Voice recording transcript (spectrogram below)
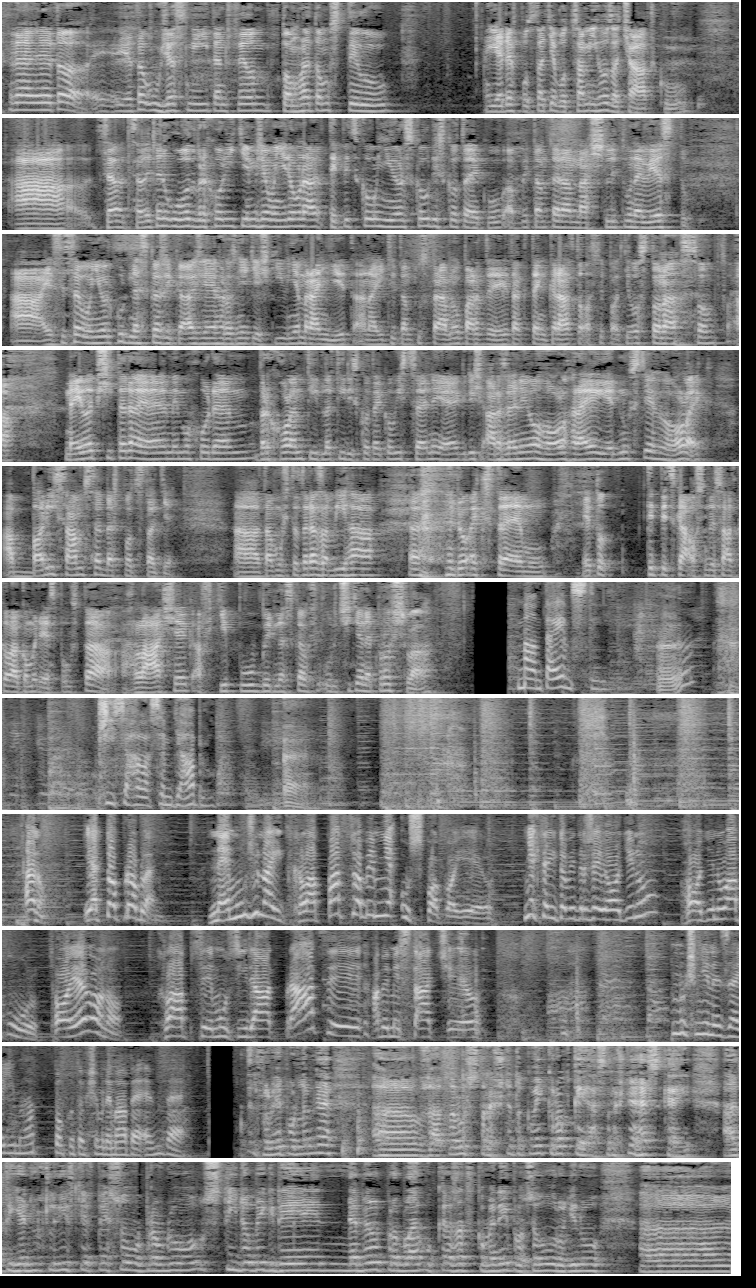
ne, je to, je to úžasný, ten film v tomhle stylu jede v podstatě od samého začátku a celý ten úvod vrcholí tím, že oni jdou na typickou New Yorkskou diskotéku, aby tam teda našli tu nevěstu. A jestli se o New Yorku dneska říká, že je hrozně těžký v něm randit a najít si tam tu správnou partii, tak tenkrát to asi platilo 100 násob a Nejlepší teda je, mimochodem, vrcholem této diskotékové scény je, když Arsenio Hall hraje jednu z těch holek a balí sám sebe v podstatě. A tam už to teda zabíhá eh, do extrému. Je to typická osmdesátková komedie. Spousta hlášek a vtipů by dneska už určitě neprošla. Mám tajemství. Eh? Přísahala jsem ďáblu. Eh. Ano, je to problém. Nemůžu najít chlapa, co by mě uspokojil. Někteří to vydržejí hodinu, hodinu a půl. To je ono. Chlap si musí dát práci, aby mi stačil. Muž mě nezajímá, pokud ovšem nemá BMW. Ten film je podle mě uh, v základu strašně takový krotký a strašně hezký, ale ty jednotlivý vtipy jsou opravdu z té doby, kdy nebyl problém ukázat v komedii pro celou rodinu uh,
